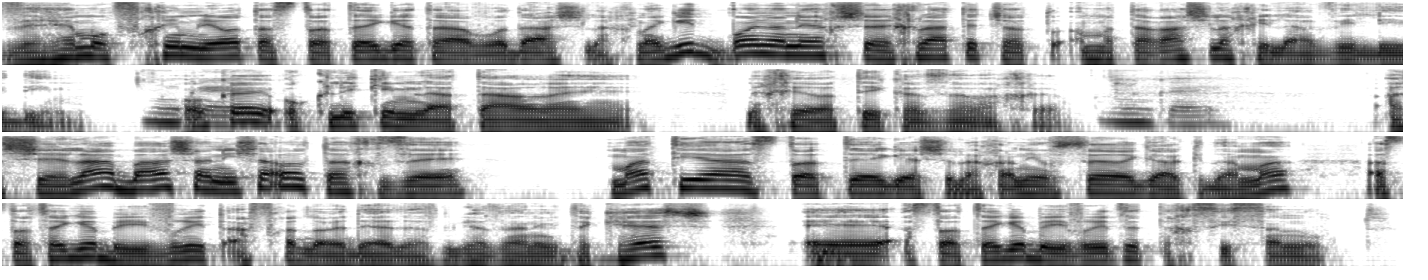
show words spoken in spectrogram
והם הופכים להיות אסטרטגיית העבודה שלך. נגיד, בואי נניח שהחלטת שהמטרה שלך היא להביא לידים, אוקיי? Okay. Okay? או קליקים לאתר אה, מכירתי כזה או אחר. אוקיי. Okay. השאלה הבאה שאני אשאל אותך זה, מה תהיה האסטרטגיה שלך? אני עושה רגע הקדמה. אסטרטגיה בעברית, אף אחד לא יודע את זה, בגלל זה אני מתעקש. אה, אסטרטגיה בעברית זה תכסיסנות.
